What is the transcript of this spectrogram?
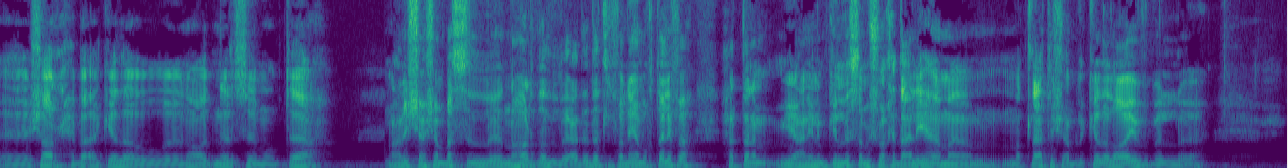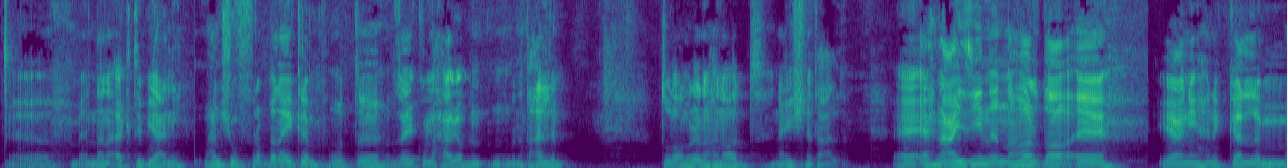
آه، شرح بقى كده ونقعد نرسم وبتاع. معلش عشان بس النهارده الإعدادات الفنية مختلفة. حتى أنا يعني يمكن لسه مش واخد عليها ما ما طلعتش قبل كده لايف بال آه، بإن أنا أكتب يعني. هنشوف. ربنا يكرم وت- زي كل حاجة بن- بنتعلم. طول عمرنا هنقعد نعيش نتعلم. آه، إحنا عايزين النهارده آه، يعني هنتكلم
